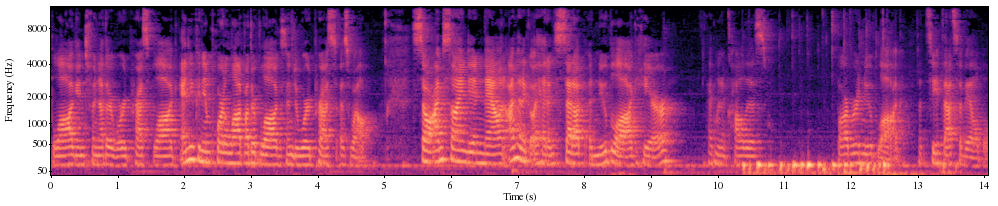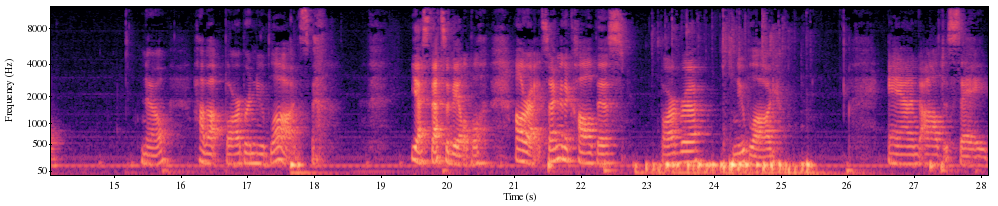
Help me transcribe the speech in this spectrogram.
blog into another WordPress blog, and you can import a lot of other blogs into WordPress as well. So I'm signed in now, and I'm going to go ahead and set up a new blog here. I'm going to call this Barbara New Blog. Let's see if that's available. No. How about Barbara New Blogs? yes, that's available. All right, so I'm going to call this Barbara New Blog. And I'll just say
